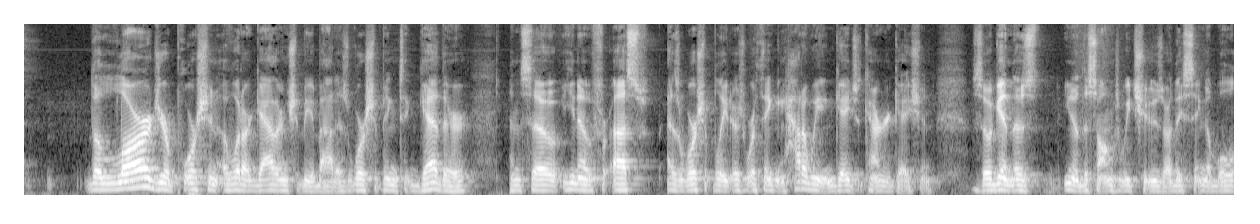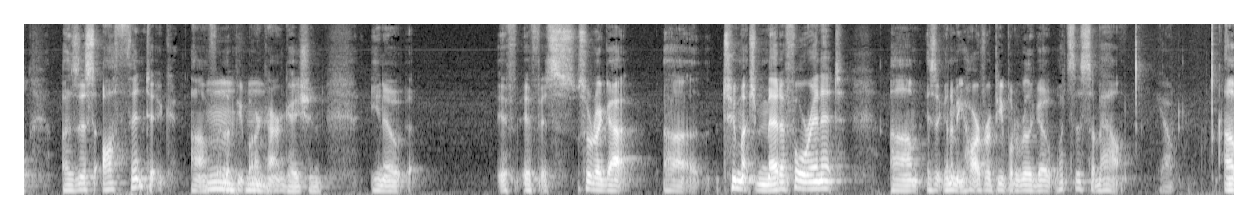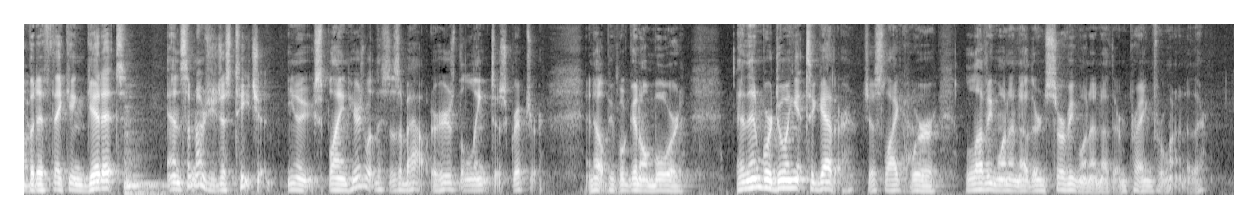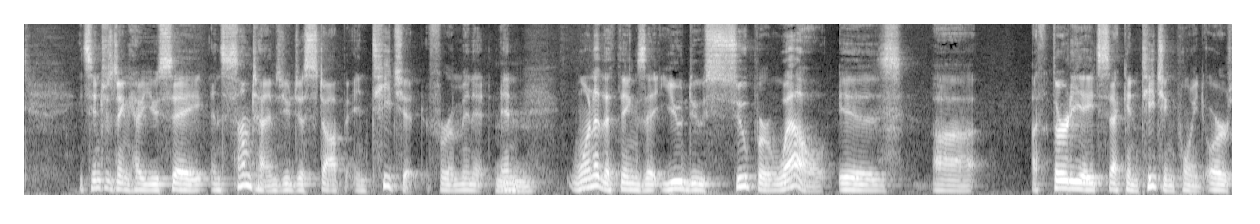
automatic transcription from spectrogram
the larger portion of what our gathering should be about is worshiping together. And so, you know, for us as worship leaders, we're thinking, how do we engage the congregation? So again, those, you know, the songs we choose, are they singable? Is this authentic uh, for the people in our congregation? You know, if, if it's sort of got uh, too much metaphor in it, um, is it going to be hard for people to really go, what's this about? Yeah. Uh, but if they can get it, and sometimes you just teach it, you know, you explain, here's what this is about, or here's the link to scripture, and help people get on board. And then we're doing it together, just like we're loving one another and serving one another and praying for one another. It's interesting how you say, and sometimes you just stop and teach it for a minute. Mm-hmm. And one of the things that you do super well is uh, a 38 second teaching point or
